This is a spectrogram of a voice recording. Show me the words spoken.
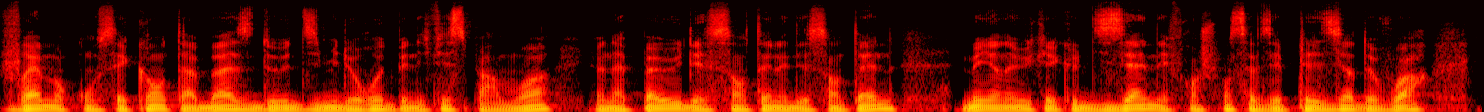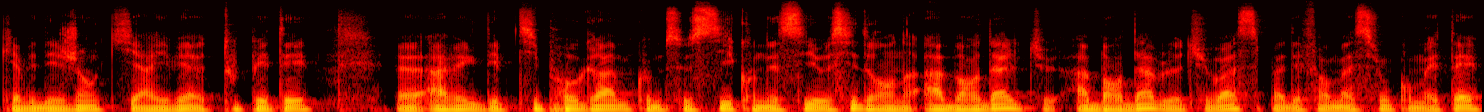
vraiment conséquentes à base de 10 000 euros de bénéfices par mois. Il n'y en a pas eu des centaines et des centaines, mais il y en a eu quelques dizaines et franchement, ça faisait plaisir de voir qu'il y avait des gens qui arrivaient à tout péter euh, avec des petits programmes comme ceci qu'on essayait aussi de rendre abordable, tu, abordable, tu vois, pas des formations qu'on mettait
